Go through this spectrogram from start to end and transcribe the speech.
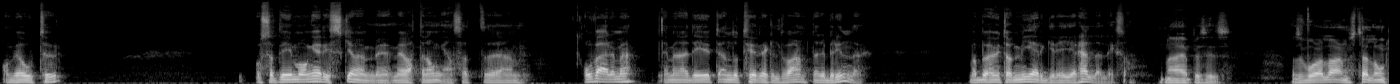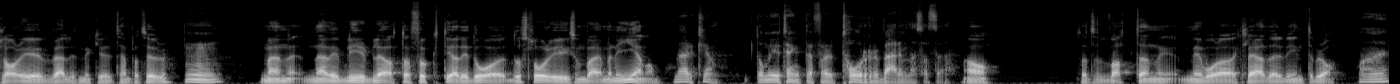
om vi har otur. Och så det är många risker med, med, med vattenångan. Så att, eh, och värme. Jag menar, det är ju ändå tillräckligt varmt när det brinner. Man behöver inte ha mer grejer heller. Liksom. Nej, precis. Alltså våra larmställ de klarar ju väldigt mycket temperatur. Men när vi blir blöta och fuktiga, det då, då slår ju liksom värmen igenom. Verkligen. De är ju tänkta för torr värme så att säga. Ja. Så att vatten med våra kläder, det är inte bra. Nej.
